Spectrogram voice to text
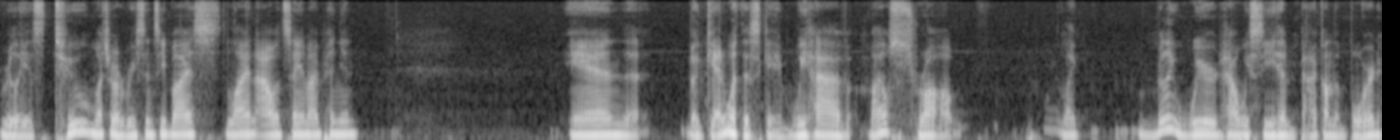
Really, it's too much of a recency bias line, I would say, in my opinion. And again, with this game, we have Myles Straw. Like, really weird how we see him back on the board.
